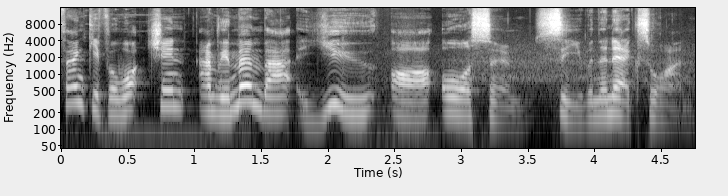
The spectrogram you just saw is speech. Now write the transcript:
Thank you for watching and remember, you are awesome. See you in the next one.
